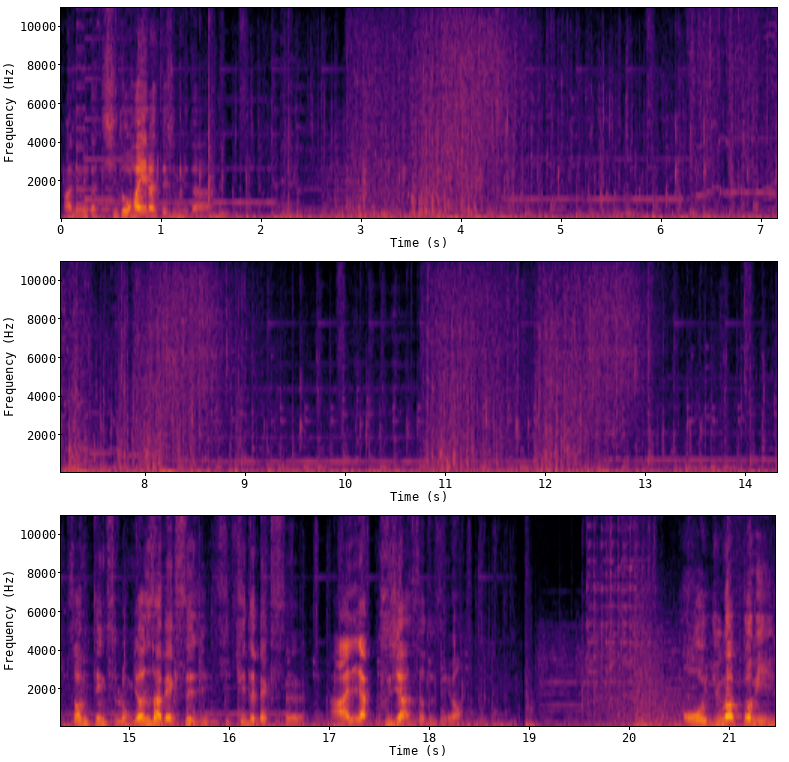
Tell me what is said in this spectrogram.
아닙니다. 지도 하이란 뜻입니다. 썸띵 슬롱. 연사 맥스지. 스피드 맥스. 아, 알약 굳이 안 써도 돼요? 오 융합거미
